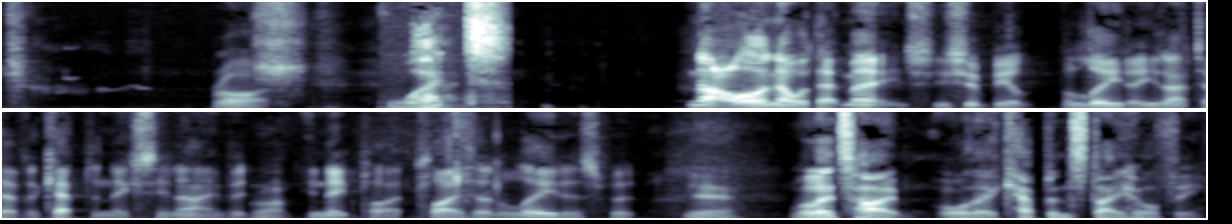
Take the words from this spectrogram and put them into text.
Right. What? No, I know what that means. You should be a, a leader. You don't have to have the captain next to your name, but Right. you need play, players that are leaders. But Yeah. Well, let's hope all their captains stay healthy.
